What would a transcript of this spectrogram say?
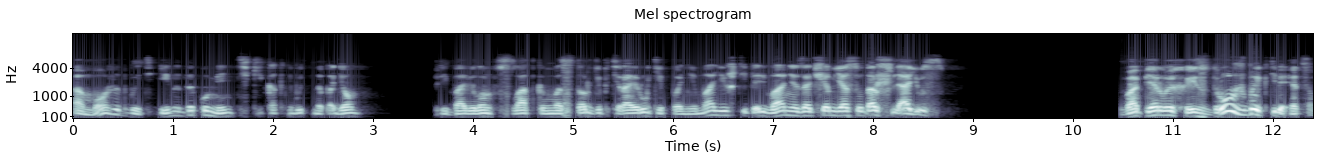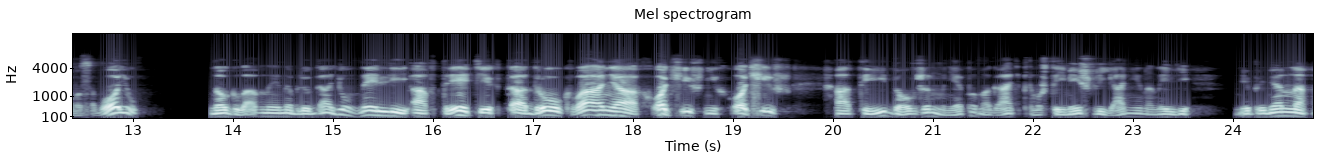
А может быть, и на документики как-нибудь нападем. Прибавил он в сладком восторге, потирая руки. Понимаешь теперь, Ваня, зачем я сюда шляюсь? Во-первых, из дружбы к тебе, это само собою. Но главное, наблюдаю Нелли, а в-третьих-то, друг Ваня, хочешь, не хочешь, а ты должен мне помогать, потому что имеешь влияние на Нелли. Непременно,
